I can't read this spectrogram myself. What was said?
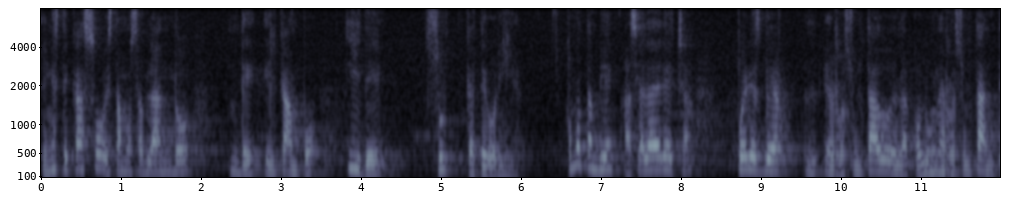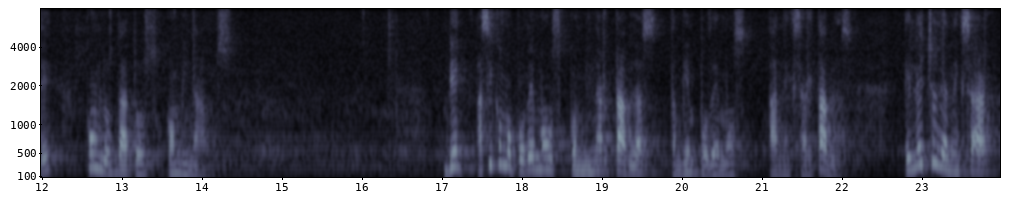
En este caso estamos hablando del campo de subcategoría. Como también hacia la derecha puedes ver el resultado de la columna resultante con los datos combinados. Bien, así como podemos combinar tablas, también podemos anexar tablas. El hecho de anexar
